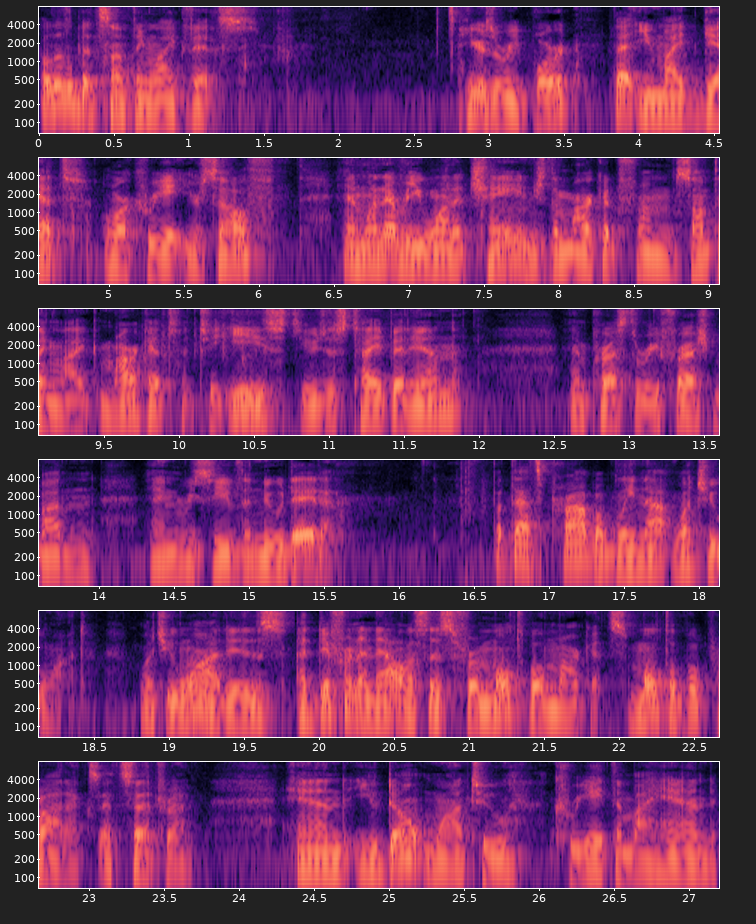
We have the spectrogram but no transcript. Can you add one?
A little bit something like this. Here's a report that you might get or create yourself. And whenever you want to change the market from something like market to east, you just type it in and press the refresh button and receive the new data. But that's probably not what you want. What you want is a different analysis for multiple markets, multiple products, etc. And you don't want to create them by hand,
